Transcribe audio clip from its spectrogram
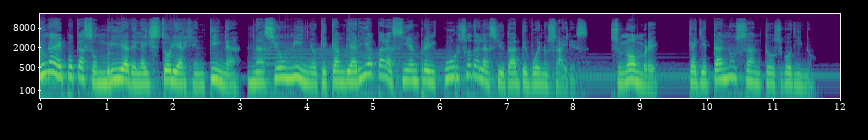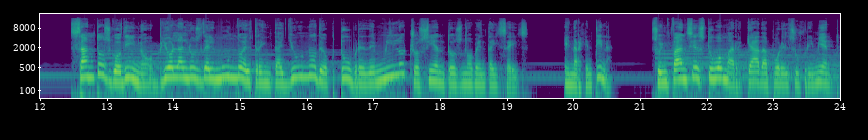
En una época sombría de la historia argentina, nació un niño que cambiaría para siempre el curso de la ciudad de Buenos Aires. Su nombre, Cayetano Santos Godino. Santos Godino vio la luz del mundo el 31 de octubre de 1896, en Argentina. Su infancia estuvo marcada por el sufrimiento,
